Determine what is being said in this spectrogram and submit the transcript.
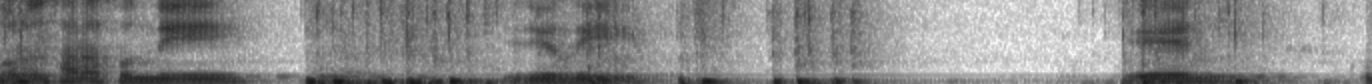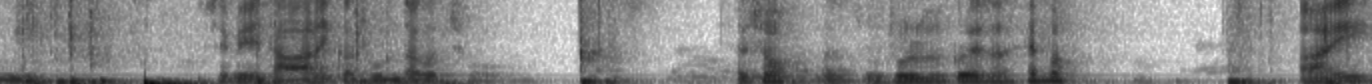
너는 살았었니? Did you live in 구미? 재민이 다 아니까 존다 그쵸? 졸 그래서 해봐. I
